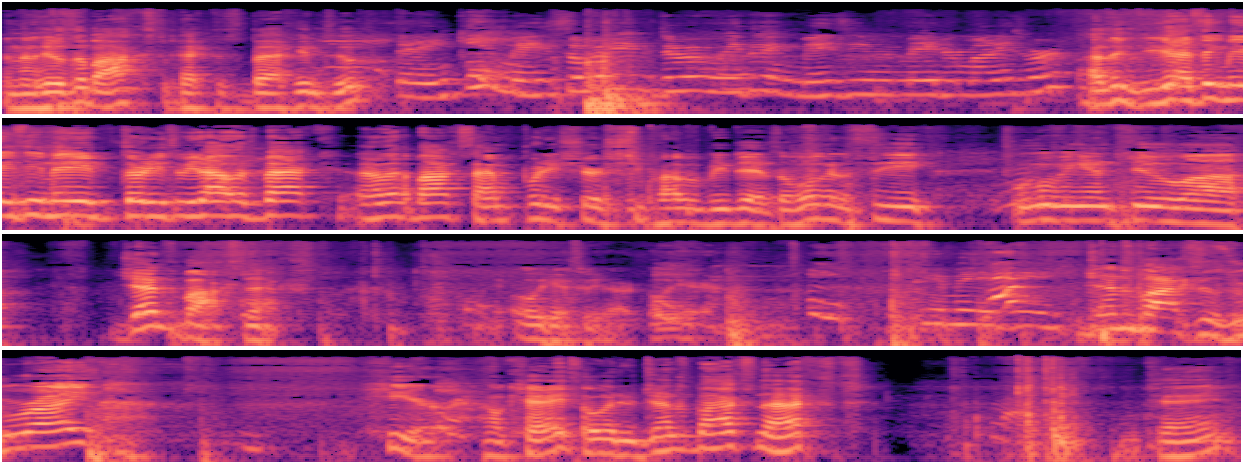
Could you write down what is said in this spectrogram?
And then here's the box to pack this back into. Thank you, Maizie. Somebody do what we think. Maizie made her money's worth. I think yeah, I think Maizie made thirty-three dollars back out of that box. I'm pretty sure she probably did. So we're gonna see. We're moving into uh, Jen's box next. Oh here, sweetheart. Oh here. Maizie. Jen's box is right here. Okay, so we're gonna do Jen's box next. Okay.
